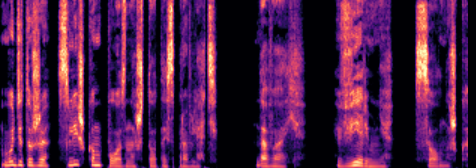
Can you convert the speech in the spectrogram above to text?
будет уже слишком поздно что-то исправлять. Давай, верь мне, солнышко.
